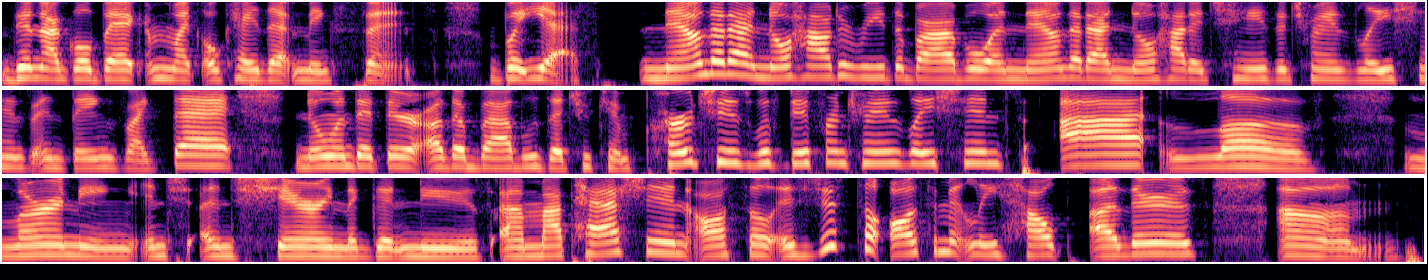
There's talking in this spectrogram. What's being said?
then i go back i'm like okay that makes sense. But yes now that i know how to read the bible and now that i know how to change the translations and things like that knowing that there are other bibles that you can purchase with different translations i love learning and, sh- and sharing the good news. Um, my passion also is just to ultimately help others um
